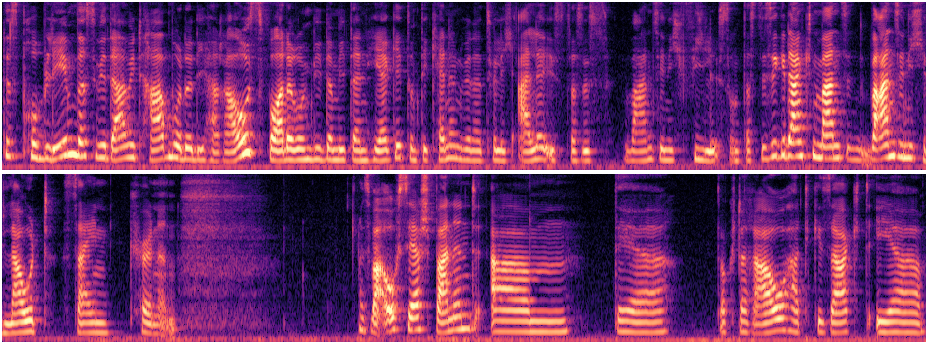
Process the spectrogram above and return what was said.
Das Problem, das wir damit haben oder die Herausforderung, die damit einhergeht, und die kennen wir natürlich alle, ist, dass es wahnsinnig viel ist und dass diese Gedanken wahnsinnig laut sein können. Es war auch sehr spannend. Ähm, der Dr. Rau hat gesagt, er,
